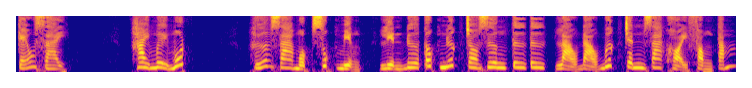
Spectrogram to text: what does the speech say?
Kéo dài. 21. Hứa ra một xúc miệng, liền đưa cốc nước cho Dương Tư Tư, lảo đảo bước chân ra khỏi phòng tắm.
